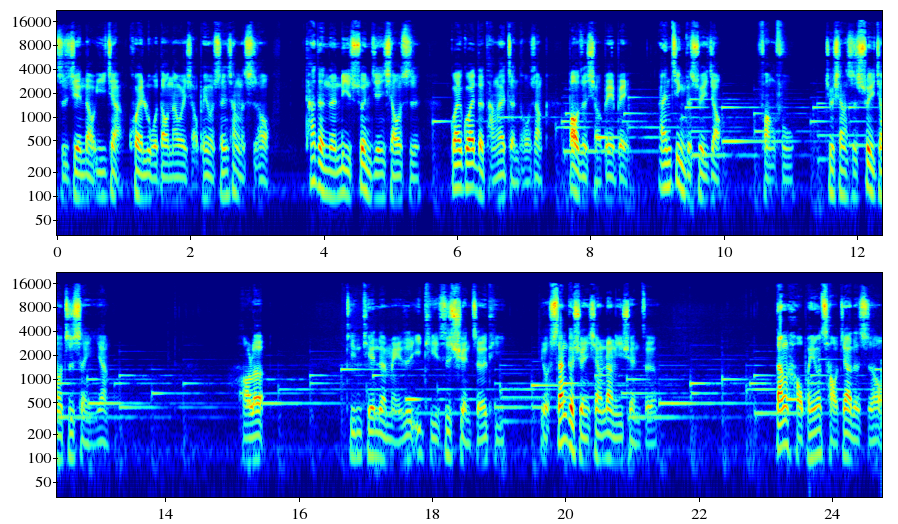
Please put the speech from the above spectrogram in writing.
只见到衣架快落到那位小朋友身上的时候，他的能力瞬间消失，乖乖的躺在枕头上，抱着小贝贝，安静的睡觉，仿佛就像是睡觉之神一样。好了，今天的每日一题是选择题。有三个选项让你选择。当好朋友吵架的时候，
